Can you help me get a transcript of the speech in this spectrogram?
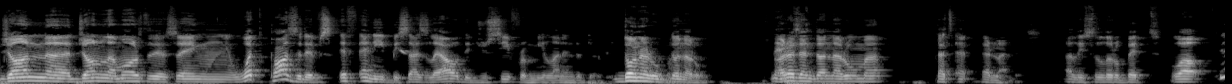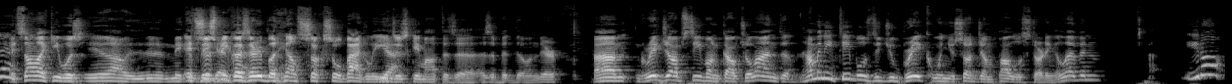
John uh, John Lamorte is saying, what positives, if any, besides Leao, did you see from Milan in the derby? Donnarumma. Donnarumma. Next. Other than Donnarumma, that's Hernandez. At least a little bit. Well, Yeah. it's not like he was. You know, make It's just because impact. everybody else sucks so badly. Yeah. He just came out as a as a bit down there. Um, great job, Steve, on Calcioland. How many tables did you break when you saw Giampaolo starting eleven? You know,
